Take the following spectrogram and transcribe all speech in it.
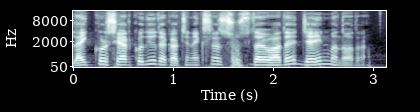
লাইক করে শেয়ার করে দিও। দেখা হচ্ছে নেক্সট ক্লাস সুস্থ ভালো জয় হিন্দ বন্ধু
